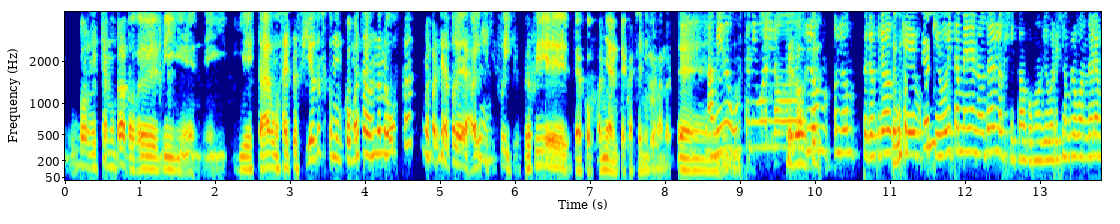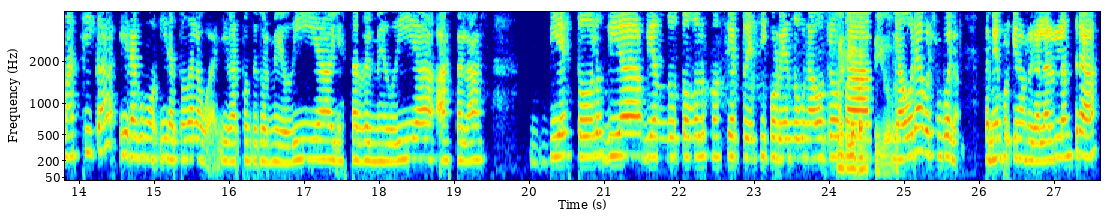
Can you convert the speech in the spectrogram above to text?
bueno, echando un rato eh, y, y, y, estaba como Cypress Hill, entonces como, como esa banda me gusta, me parecía tolerable, sí. así que fui, pero fui de, de acompañante, ¿cachai? Eh, a mí me gustan igual los, pero, lo, lo, pero creo que, que, voy también en otra lógica, como que por ejemplo cuando era más chica era como ir a toda la web, llegar ponte todo el mediodía y estar del mediodía hasta las 10 todos los días viendo todos los conciertos y así corriendo uno a otro. Y ahora, por ejemplo, bueno, también porque nos regalaron la entrada,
